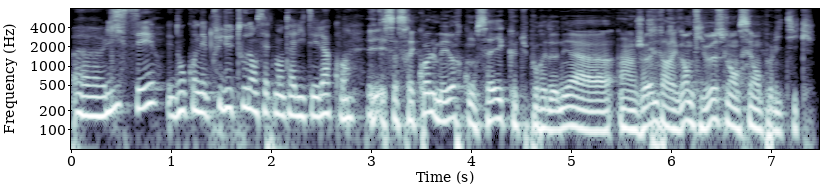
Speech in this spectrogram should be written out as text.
lissé. Et donc, on n'est plus du tout dans cette mentalité-là, quoi. Et ça serait quoi le meilleur conseil que tu pourrais donner à un jeune, par exemple, qui veut se lancer en politique?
